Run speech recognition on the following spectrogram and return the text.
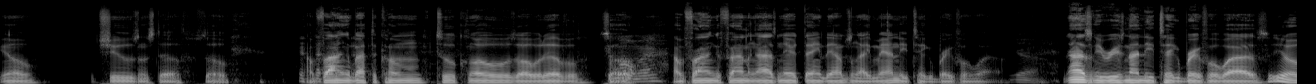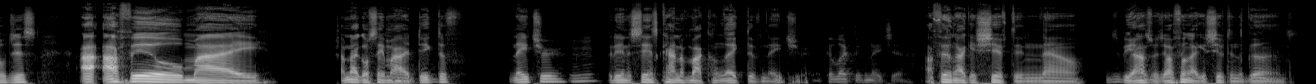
you know, the shoes and stuff. So, I'm finally about to come to a close or whatever. So, on. I'm finally finalizing everything. Then I'm just like, man, I need to take a break for a while. Yeah. Now, that's the only reason I need to take a break for a while. Is, you know, just I, I feel my I'm not gonna say my addictive nature, Mm-hmm. but in a sense, kind of my collective nature. Collective nature. I feel like it's shifting now. Just be honest with you, I feel like it's shifting the guns.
